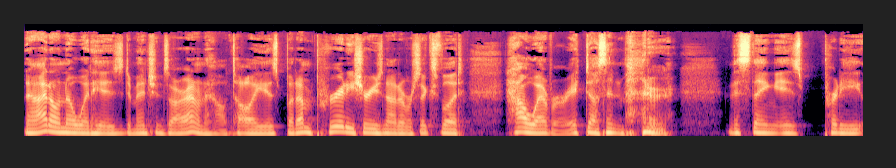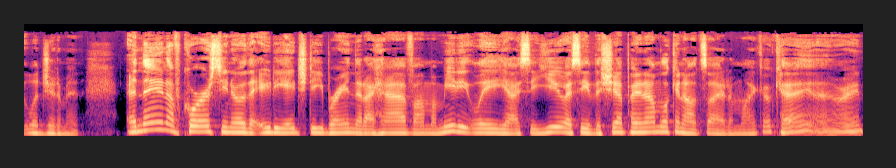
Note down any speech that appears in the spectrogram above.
Now, I don't know what his dimensions are. I don't know how tall he is, but I'm pretty sure he's not over six foot. However, it doesn't matter. This thing is pretty legitimate. And then, of course, you know, the ADHD brain that I have, I'm immediately, I see you, I see the ship, and I'm looking outside. I'm like, okay, all right.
